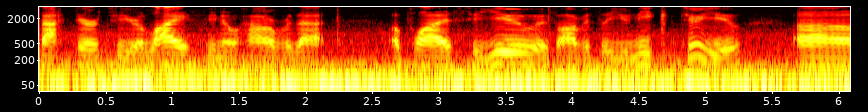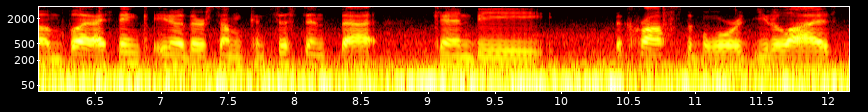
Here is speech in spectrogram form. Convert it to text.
factor to your life. You know, however that applies to you is obviously unique to you. Um, but I think you know there's some consistence that can be across the board utilized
